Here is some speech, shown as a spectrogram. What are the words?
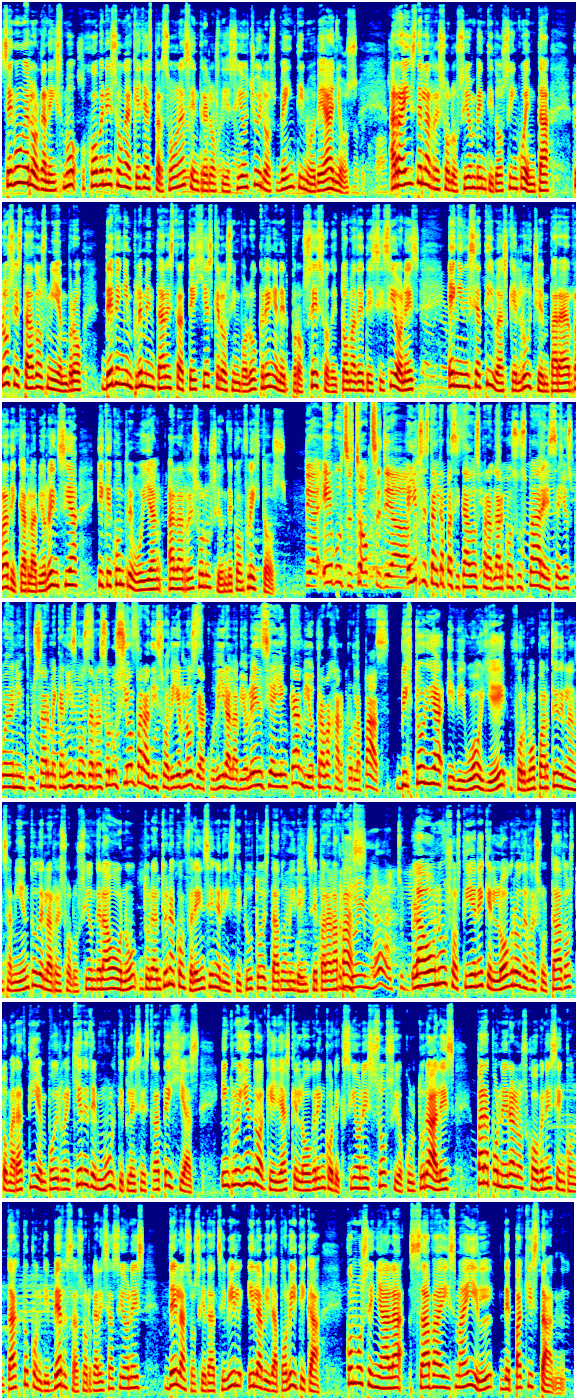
Según el organismo, jóvenes son aquellas personas entre los 18 y los 29 años. A raíz de la resolución 2250, los Estados miembros deben implementar estrategias que los involucren en el proceso de toma de decisiones, en iniciativas que luchen para erradicar la violencia y que contribuyan a la resolución de conflictos. Ellos están capacitados para hablar con sus pares. Ellos pueden impulsar mecanismos de resolución para disuadirlos de acudir a la violencia y, en cambio, trabajar por la paz. Victoria Ibiwoye formó parte del lanzamiento de la resolución de la ONU durante una conferencia en el Instituto Estadounidense para la Paz. La ONU sostiene que el logro de resultados tomará tiempo y requiere de múltiples estrategias, incluyendo aquellas que logren conexiones socioculturales para poner a los jóvenes en contacto con diversas organizaciones de la sociedad civil y la vida política, como señala Saba Ismail de Pakistán.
